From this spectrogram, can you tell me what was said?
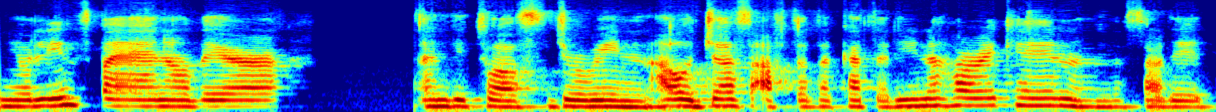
new orleans biennial there and it was during oh just after the Katrina hurricane and I started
